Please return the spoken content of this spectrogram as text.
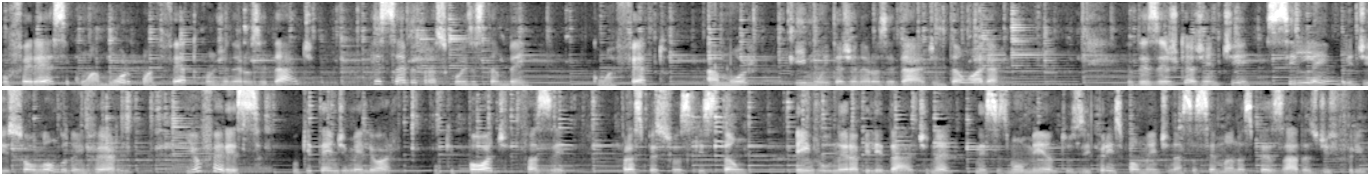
oferece com amor, com afeto, com generosidade, recebe outras coisas também com afeto, amor e muita generosidade. Então, olha, eu desejo que a gente se lembre disso ao longo do inverno e ofereça o que tem de melhor, o que pode fazer para as pessoas que estão em vulnerabilidade, né? Nesses momentos e principalmente nessas semanas pesadas de frio.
